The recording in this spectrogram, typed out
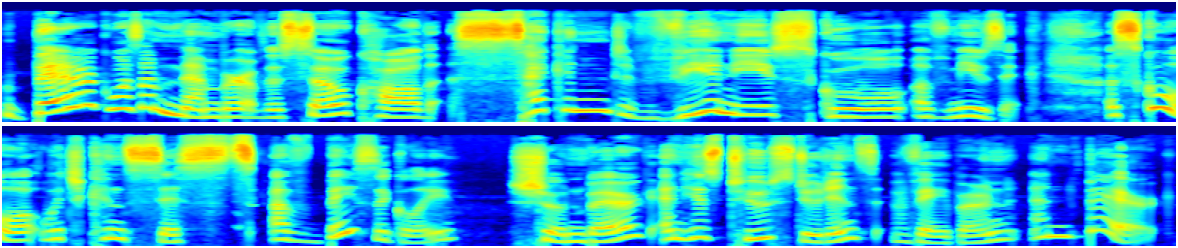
Berg was a member of the so called Second Viennese School of Music, a school which consists of basically Schoenberg and his two students, Webern and Berg,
